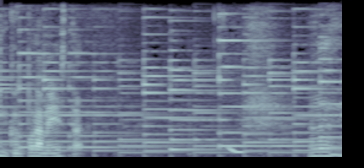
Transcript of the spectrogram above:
Incorpórame esta. Ay.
